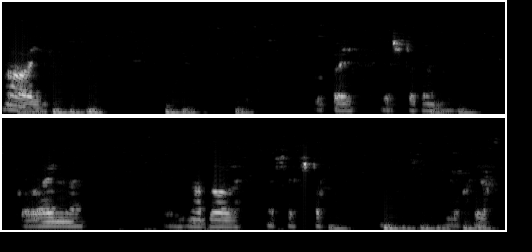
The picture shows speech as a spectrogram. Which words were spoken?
No i tutaj jeszcze ten kolejny. Na dole też jeszcze jest.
